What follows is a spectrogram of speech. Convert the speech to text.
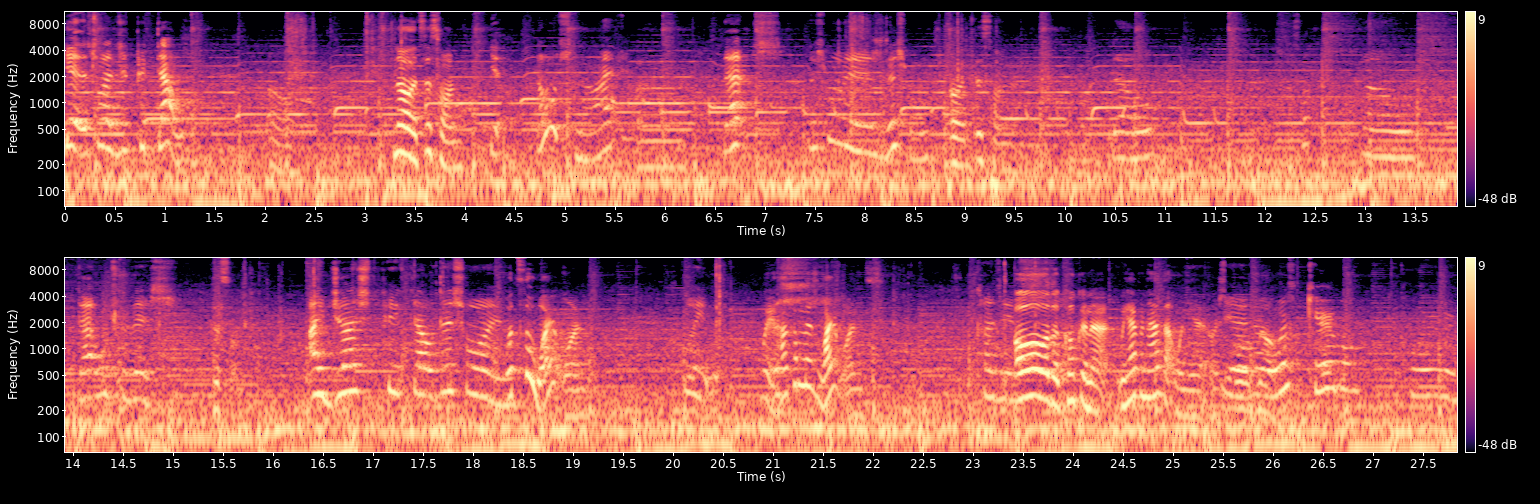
Yeah, that's what I just picked out. Oh. No, it's this one. Yeah. No, it's not. Um, That's this one is this one. oh, it's this one. No. That one's for this. This one. I just picked out this one. What's the white one? Wait, Wait, how come there's white ones? cause it's Oh, the coconut. We haven't had that one yet. Or yeah. spoiled No, milk. what's caramel corn or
